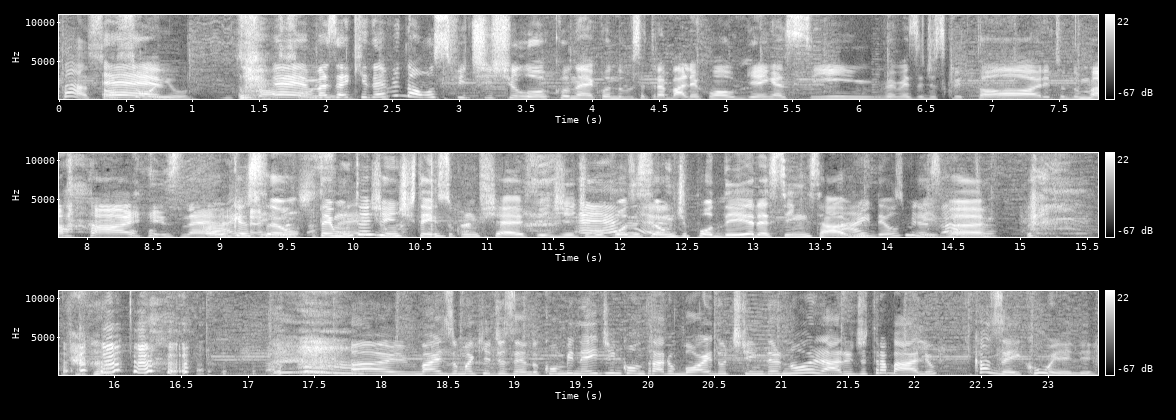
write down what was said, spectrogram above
Tá, só É. sonho. Só É, sonho. mas é que deve dar uns fetiche louco, né? Quando você trabalha com alguém assim, vê mesa de escritório e tudo mais, né? Ou Ai, questão. gente, tem muita sério? gente que tem isso com chefe, de tipo, É. posição de poder, assim, sabe? Ai, Deus me livre. É. Ai, mais uma aqui dizendo: combinei de encontrar o boy do Tinder no horário de trabalho, casei com ele.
